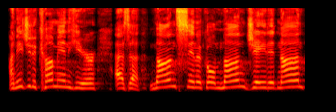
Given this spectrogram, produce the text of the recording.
I need you to come in here as a non cynical, non jaded, non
